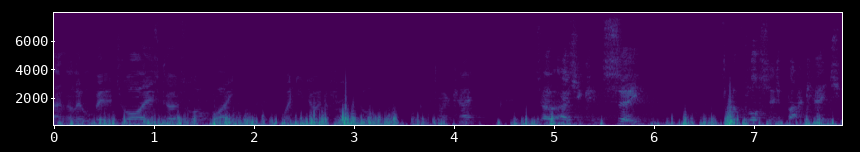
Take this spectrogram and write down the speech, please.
and a little bit of dryers goes a long way when you're doing the front door. Okay, so as you can see, I've lost this back edge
